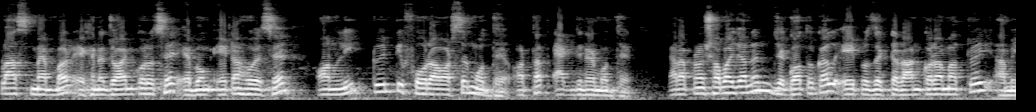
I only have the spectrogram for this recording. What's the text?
প্লাস মেম্বার এখানে জয়েন করেছে এবং এটা হয়েছে অনলি টোয়েন্টি ফোর আওয়ার্সের মধ্যে, অর্থাৎ একদিনের মধ্যে। আর আপনারা সবাই জানেন যে গতকাল এই প্রজেক্টটা রান করা মাত্রই আমি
